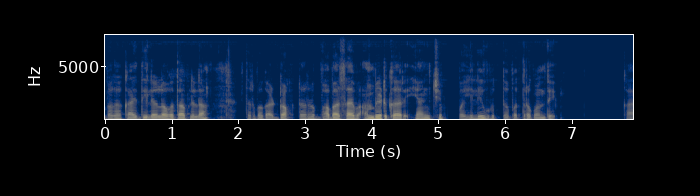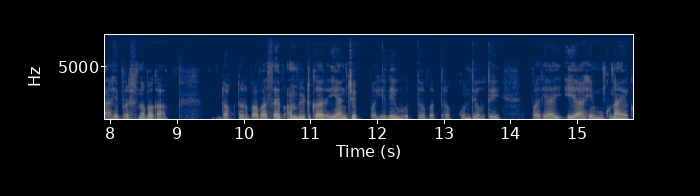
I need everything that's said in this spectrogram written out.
बघा काय दिलेलं होतं आपल्याला. तर बघा डॉक्टर बाबासाहेब आंबेडकर यांचे पहिले वृत्तपत्र कोणते? काय आहे प्रश्न बघा. डॉक्टर बाबासाहेब आंबेडकर यांचे पहिले वृत्तपत्र कोणते होते? पर्याय ए आहे मुकनायक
